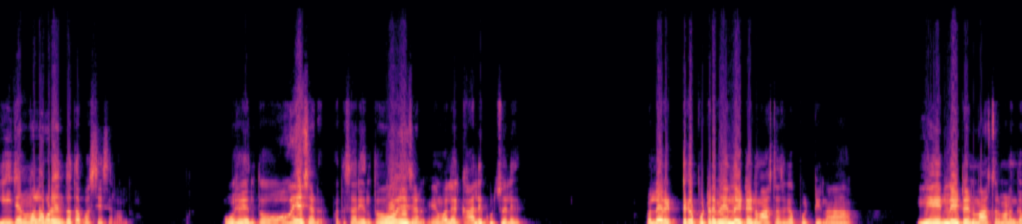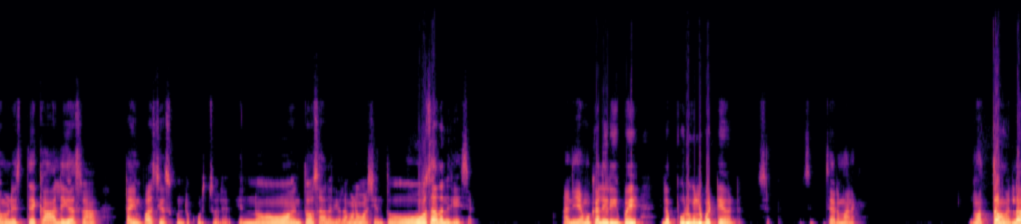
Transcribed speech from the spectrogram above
ఈ జన్మలో కూడా ఎంతో తపస్సు చేశారు వాళ్ళు. ఓషో ఎంతో చేశాడు. ప్రతిసారి ఎంతో చేశాడు. ఏం వాళ్ళ ఖాళీ కూర్చోలేదు. వాళ్ళు డైరెక్ట్గా పుట్టడమే ఎన్లైటెడ్ మాస్టర్స్గా పుట్టినా ఏ ఎన్లైటెడ్ మాస్టర్ మనం గమనిస్తే ఖాళీగా టైం పాస్ చేసుకుంటూ కూర్చోలేదు. ఎన్నో ఎంతో సాధన రమణ మహర్షి ఎంతో సాధన చేశాడు. ఆయన ఎముకలు ఇరిగిపోయి ఇలా పురుగులు పట్టేవంట చర్మానికి. మొత్తం ఇలా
